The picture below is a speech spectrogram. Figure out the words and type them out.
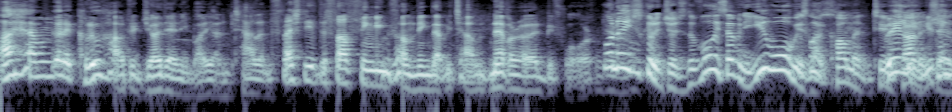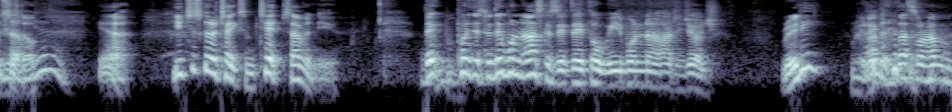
I haven't got a clue how to judge anybody on talent, especially if they start singing something that which I've never heard before. Well, no, you just got to judge the voice, haven't you? You always like comment too. Really? talent You think so? stuff. Yeah. You just got to take some tips, haven't you? They put it this way: they wouldn't ask us if they thought we wouldn't uh, know how to judge. Really? Really? That's what I'm.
